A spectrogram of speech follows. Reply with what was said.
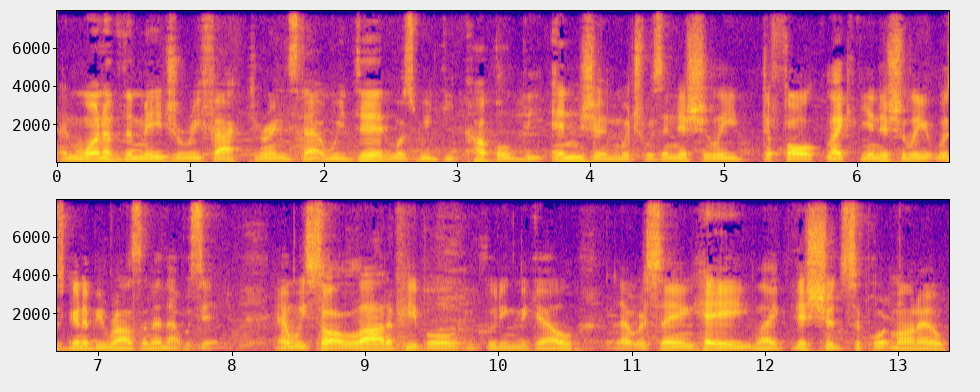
And one of the major refactorings that we did was we decoupled the engine, which was initially default, like the initially it was going to be Roslyn and that was it. And we saw a lot of people, including Miguel, that were saying, hey, like this should support mono.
